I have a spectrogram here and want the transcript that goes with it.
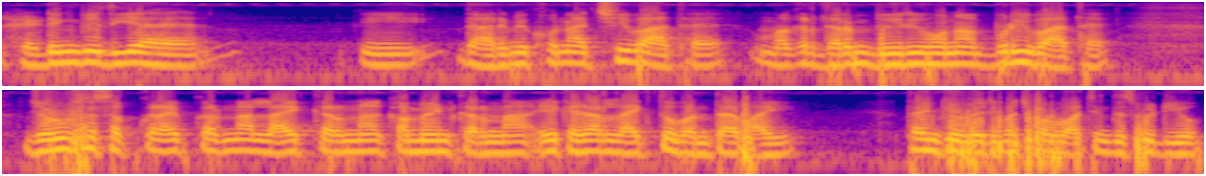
हेडिंग भी दिया है कि धार्मिक होना अच्छी बात है, मगर धर्मवीर होना बुरी बात है। ज़रूर से सब्सक्राइब करना लाइक करना कमेंट करना। एक हज़ार लाइक तो बनता है भाई। Thank you very much for watching this video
